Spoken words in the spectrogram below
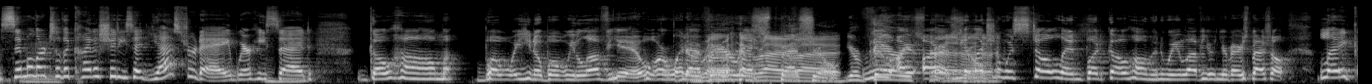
similar Mm. to the kind of shit he said yesterday, where Mm-hmm. he said, "Go home, but we, you know, but we love you" or whatever. You're very right, right, special. right. You're We- very our, our- special. the election was stolen, but go home and we love you and you're very special. Like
